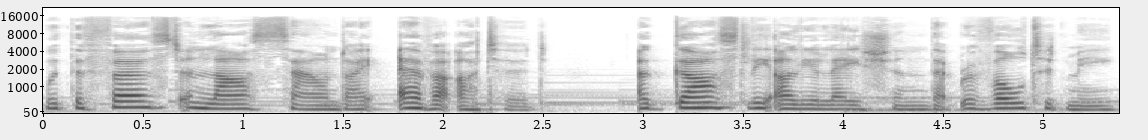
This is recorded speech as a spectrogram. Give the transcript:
with the first and last sound I ever uttered, a ghastly ululation that revolted me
